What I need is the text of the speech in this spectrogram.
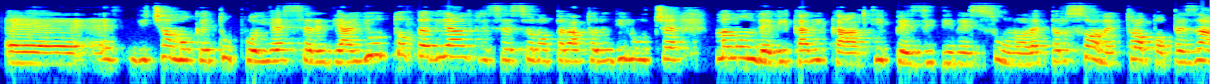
Eh, diciamo che tu puoi essere di aiuto per gli altri se sono operatori di luce, ma non devi caricarti i pesi di nessuno, le persone troppo pesanti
